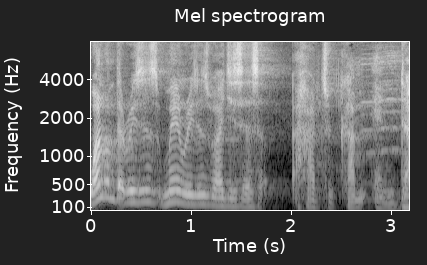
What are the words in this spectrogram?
One of the reasons, main reasons why Jesus had to come and die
